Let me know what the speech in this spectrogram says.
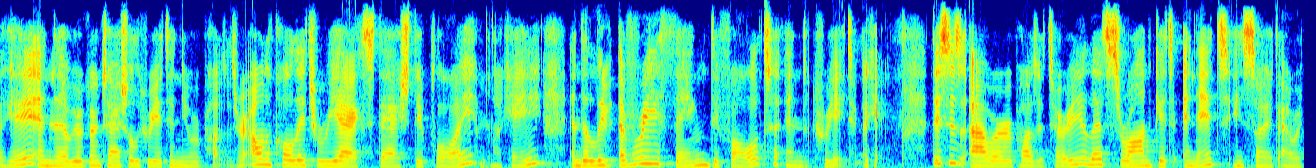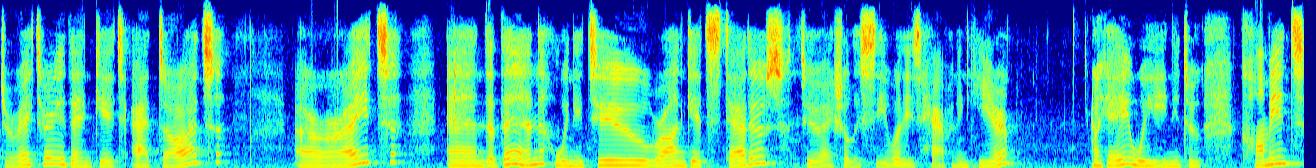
okay? And uh, we're going to actually create a new repository. I want to call it react dash deploy okay? And then leave everything default and create okay? This is our repository. Let's run git init inside our directory then git add dot. All right and then we need to run git status to actually see what is happening here. Okay we need to commit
